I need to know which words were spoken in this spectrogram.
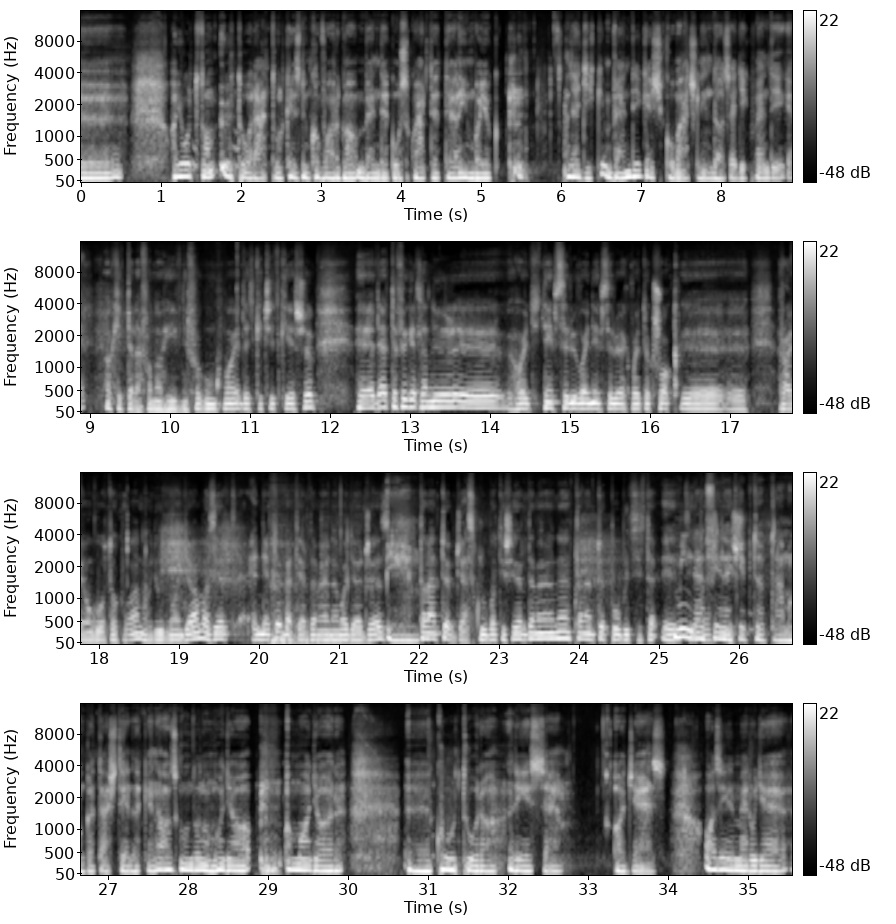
ha jól tudom, 5 órától kezdünk a Varga Bendegósz kvártettel, én vagyok az egyik vendége, és Kovács Linda az egyik vendége. akit telefonon hívni fogunk majd egy kicsit később. De ettől függetlenül, hogy népszerű vagy népszerűek vagytok, sok rajongótok van, hogy úgy mondjam, azért ennél többet érdemelne a magyar jazz. Igen. Talán több jazzklubot is érdemelne, talán több publicitást is. Mindenféleképp több támogatást érdekelne. Azt gondolom, hogy a, a magyar kultúra része a jazz. Azért, mert ugye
